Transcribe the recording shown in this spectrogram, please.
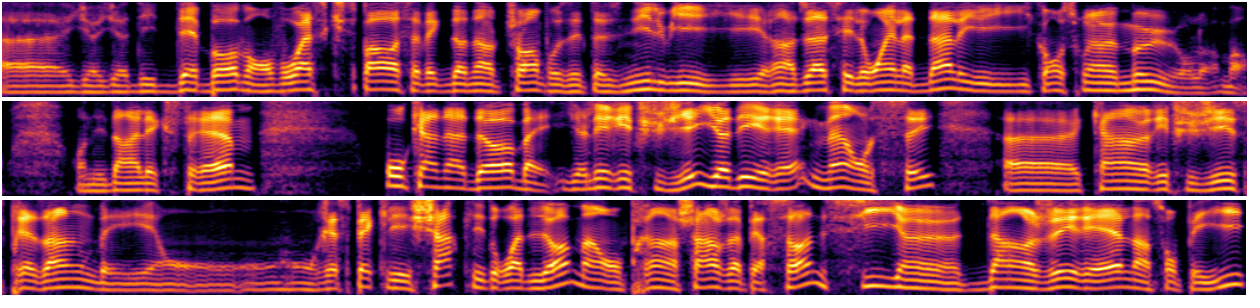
Euh, il, y a, des débats. on voit ce qui se passe avec Donald Trump aux États-Unis. Lui, il est rendu assez loin là-dedans. il, construit un mur. Bon, on est dans l'extrême. Au Canada, ben, il y a les réfugiés, il y a des règles, hein, on le sait. Euh, quand un réfugié se présente, ben, on, respecte les chartes, les droits de l'homme, hein, on prend en charge la personne. S'il y a un danger réel dans son pays,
